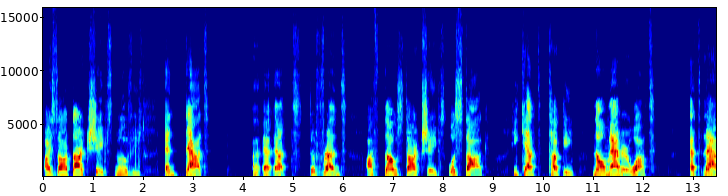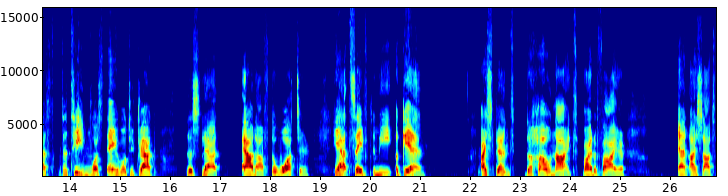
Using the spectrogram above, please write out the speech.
I saw dark shapes moving, and that, uh, and at the front of those dark shapes was Dog. He kept tugging, no matter what. At last, the team was able to drag the sled out of the water. He had saved me again. I spent the whole night by the fire, and I thought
